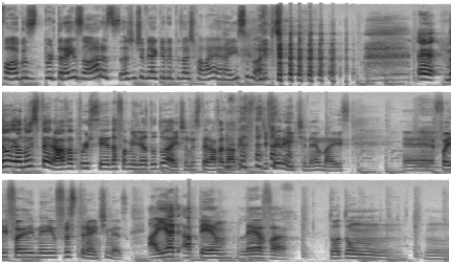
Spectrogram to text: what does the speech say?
fogos por três horas, a gente vê aquele episódio e fala, ah, era isso, Dwight? É, não, eu não esperava por ser da família do Dwight, eu não esperava nada diferente, né? Mas é, foi, foi meio frustrante mesmo. Aí a, a Pen leva todo um, um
